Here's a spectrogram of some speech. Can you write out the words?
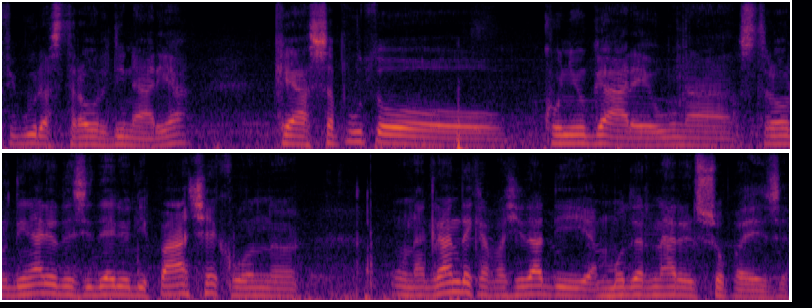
figura straordinaria che ha saputo coniugare un straordinario desiderio di pace con una grande capacità di ammodernare il suo paese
